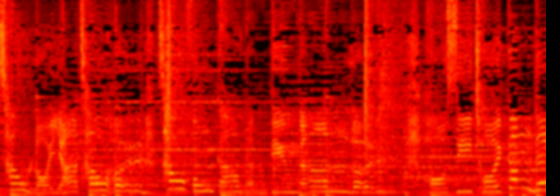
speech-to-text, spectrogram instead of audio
秋来也秋去，跟你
